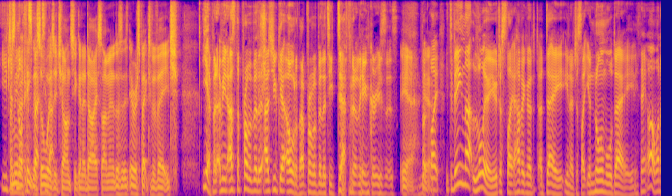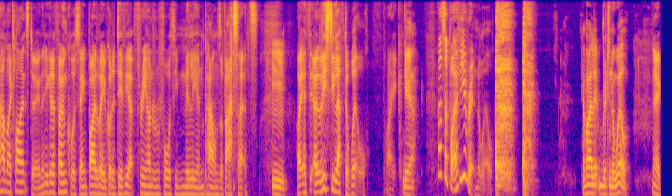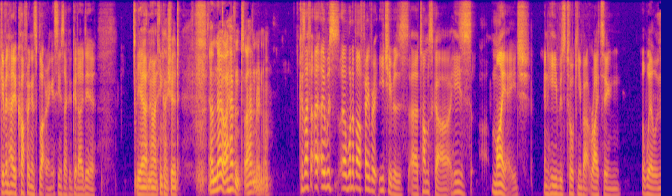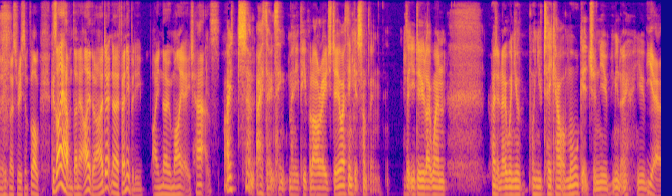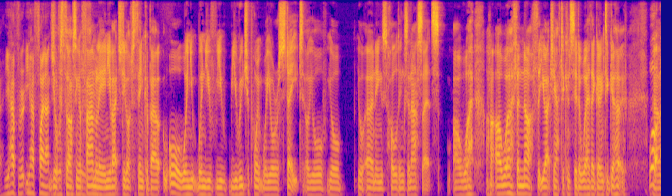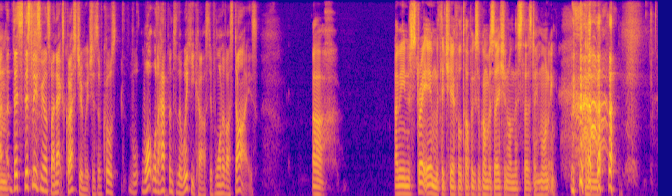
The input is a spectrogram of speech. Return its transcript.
you I just mean, I think there's always that. a chance you're going to die, Simon. It irrespective of age. Yeah, but I mean, as the probability as you get older, that probability definitely increases. Yeah. But yeah. like to being that lawyer, you're just like having a, a day, you know, just like your normal day, and you think, oh, I wonder how my client's doing. And then you get a phone call saying, by the way, we've got to divvy up 340 million pounds of assets. Mm. Like at, least he left a will. Like yeah. that's the point. Have you written a will? Have I written a will? yeah, given how you're coughing and spluttering, it seems like a good idea. Yeah, no, I think I should. Um, no, I haven't. I haven't written one. Because I, I was uh, one of our favorite YouTubers, uh, Tom Scott. He's my age, and he was talking about writing a will in his most recent vlog. Because I haven't done it either. and I don't know if anybody I know my age has. I cer- I don't think many people our age do. I think it's something that you do, like when I don't know when you when you take out a mortgage and you you know you Yeah, you have you have financial. you're starting a family and you've actually got to think about or when you when you you you reach a point where your estate or your your your earnings holdings and assets are wor- are worth enough that you actually have to consider where they're going to go Well, Um, uh, this this leads me on to my next question, which is, of course, what will happen to the WikiCast if one of us dies? Ugh. I mean, straight in with the cheerful topics of conversation on this Thursday morning. Um,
